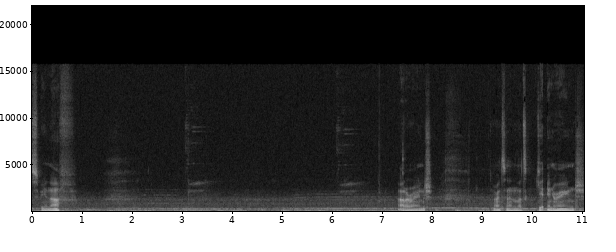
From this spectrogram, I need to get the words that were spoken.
That should be enough. Out of range. Alright, so then let's get in range.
